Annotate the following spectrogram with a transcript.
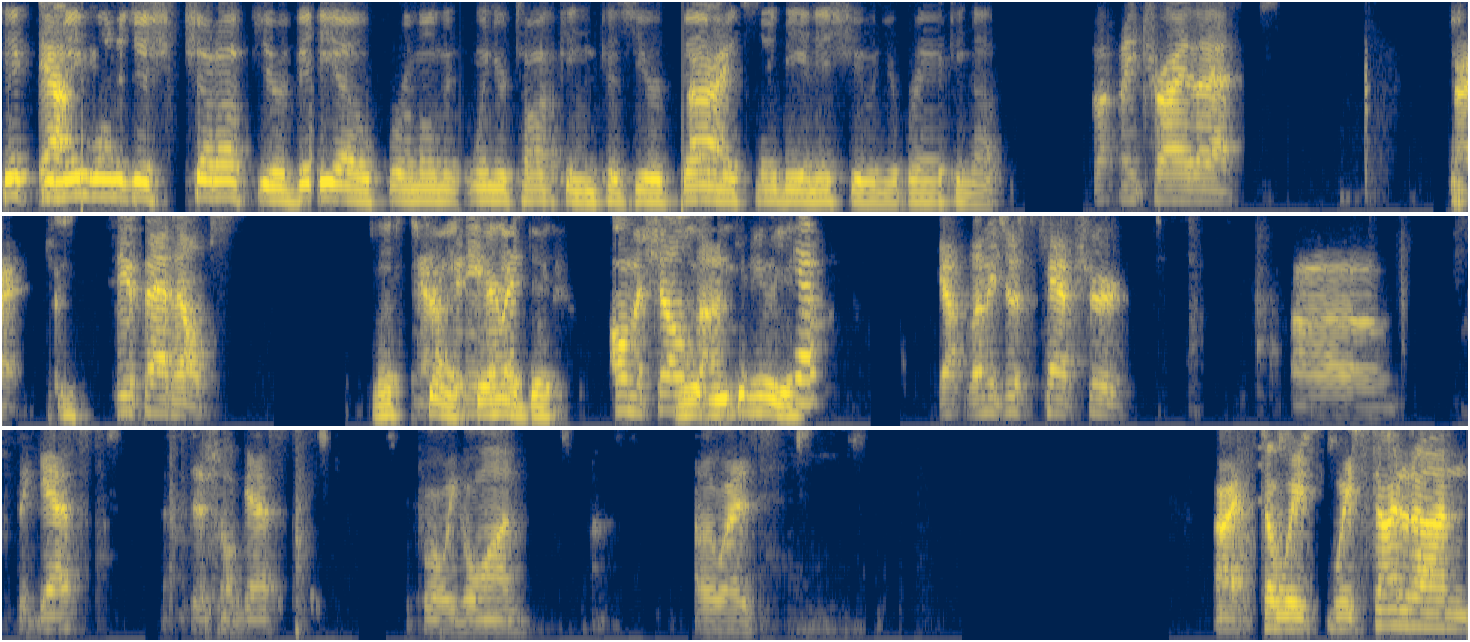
Dick, Dick, you may want to just shut off your video for a moment when you're talking because your right. may be an issue and you're breaking up. let me try that. All right, see if that helps. Let's Yeah, try. can it. you hear me? Dick. Oh, Michelle's We- We can hear you. Yeah. Yeah, let me just capture uh, the guest, additional guest, before we go on. Otherwise. All right, so we, we started on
